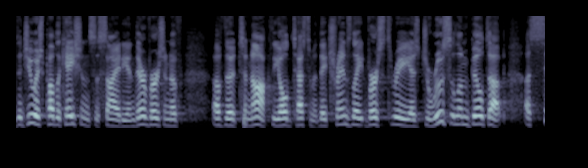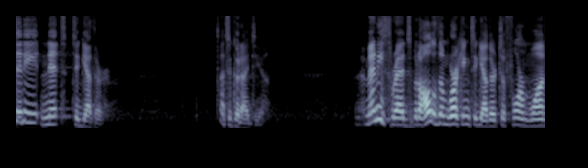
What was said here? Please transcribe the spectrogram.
The Jewish Publication Society, and their version of, of the Tanakh, the Old Testament, they translate verse 3 as Jerusalem built up, a city knit together. That's a good idea. Many threads, but all of them working together to form one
